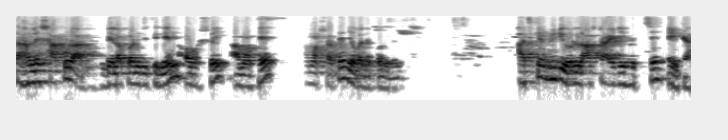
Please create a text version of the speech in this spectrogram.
তাহলে সাকুরা বেলাপন যদি নেন, অবশ্যই আমাকে, আমার সাথে যোগাযোগ করবেন। আজকের ভিডিওর লাস্ট আইডি হচ্ছে এইটা।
